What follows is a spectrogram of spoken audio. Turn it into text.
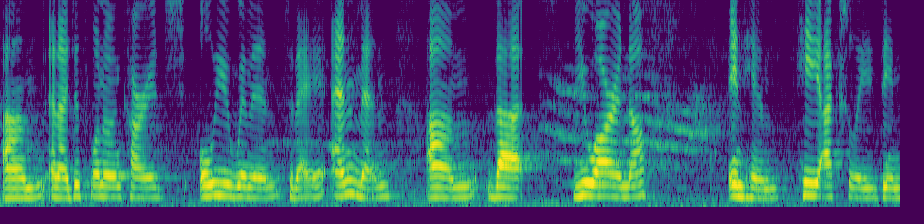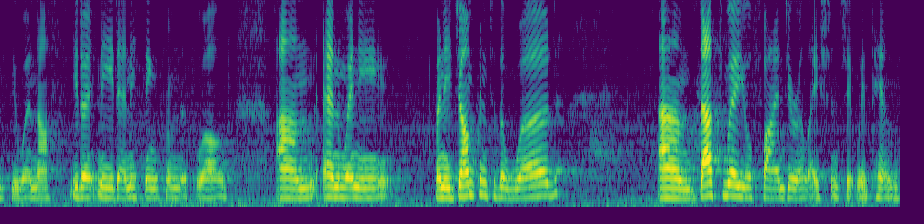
Um, and I just want to encourage all you women today and men um, that you are enough in Him. He actually deems you enough. You don't need anything from this world. Um, and when you, when you jump into the Word, um, that's where you'll find your relationship with Him.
